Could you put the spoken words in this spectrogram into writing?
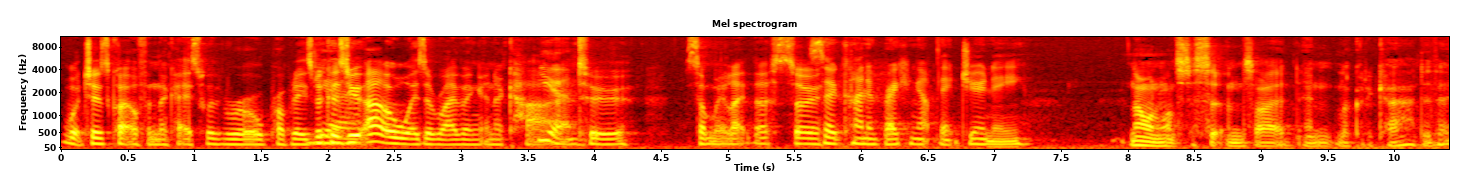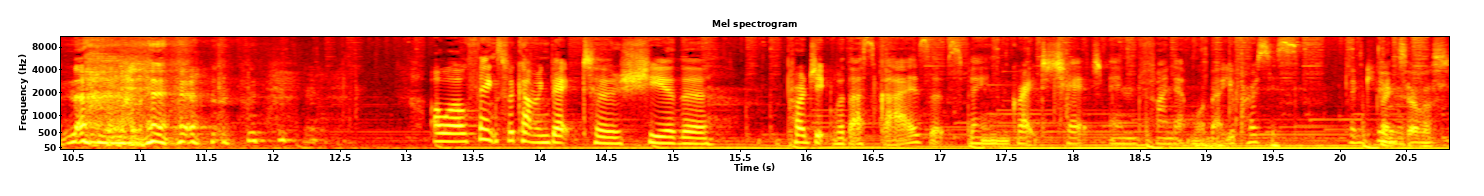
which is quite often the case with rural properties because Yeah. you are always arriving in a car Yeah. to somewhere like this. So, So kind of breaking up that journey. No one wants to sit inside and look at a car, do they? No. Oh well, thanks for coming back to share the project with us, guys. It's been great to chat and find out more about your process. thank you. Thanks, Alice.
